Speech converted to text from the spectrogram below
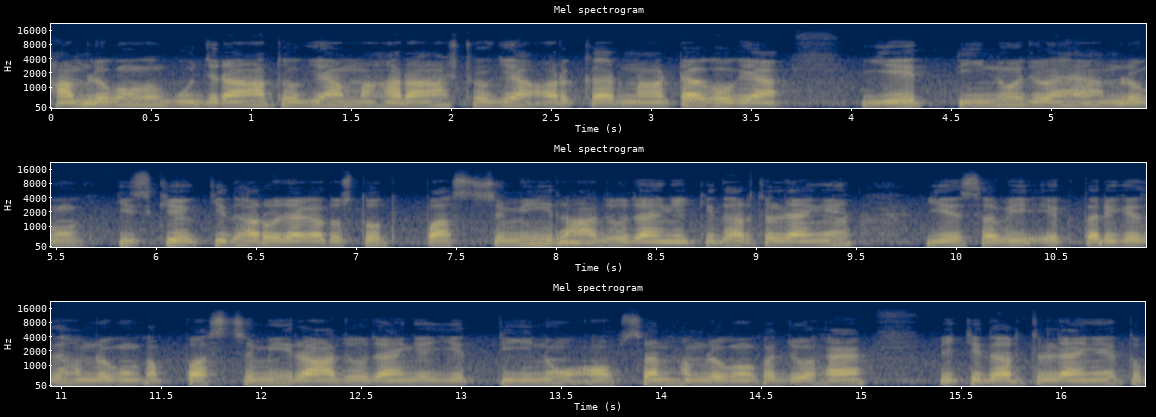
हम लोगों का गुजरात हो गया, महाराष्ट्र हो गया और कर्नाटक हो गया। ये तीनों जो है, हम लोगों किसके, किधर हो जाएगा दोस्तों? तो पश्चिमी राज हो जाएँगे। किधर चल जाएँगे? ये सभी एक तरीके से हम लोगों का पश्चिमी राज हो जाएँगे। ये तीनों ऑप्शन हम लोगों का जो है, ये किधर चल जाएँगे? तो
